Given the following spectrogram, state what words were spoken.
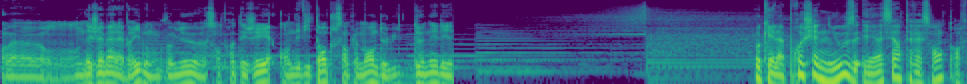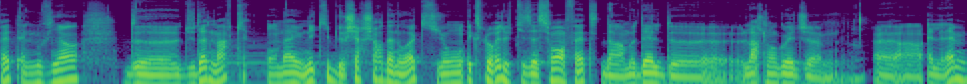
on n'est jamais à l'abri, donc vaut mieux s'en protéger en évitant tout simplement de lui donner les Ok, la prochaine news est assez intéressante. En fait, elle nous vient de, du Danemark. On a une équipe de chercheurs danois qui ont exploré l'utilisation en fait d'un modèle de large language, euh, un LLM,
